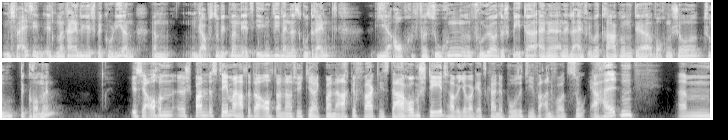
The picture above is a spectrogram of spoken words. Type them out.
ich weiß nicht, man kann natürlich jetzt spekulieren. Ähm, glaubst du, wird man jetzt irgendwie, wenn das gut rennt, hier auch versuchen, früher oder später eine, eine Live-Übertragung der Wochenshow zu bekommen? Ist ja auch ein äh, spannendes Thema. Hatte da auch dann natürlich direkt mal nachgefragt, wie es darum steht. Habe ich aber jetzt keine positive Antwort zu erhalten. Ähm,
